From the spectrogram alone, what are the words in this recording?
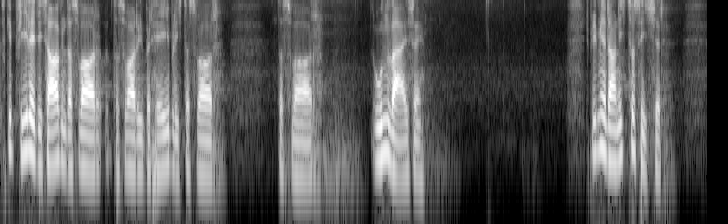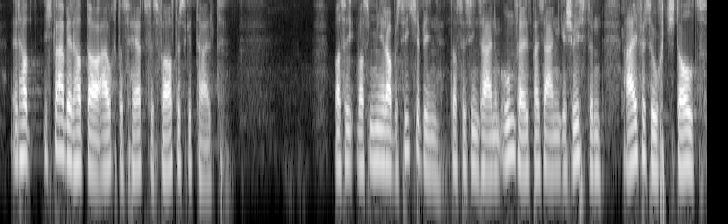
es gibt viele, die sagen, das war, das war überheblich, das war, das war unweise. Ich bin mir da nicht so sicher. Er hat, ich glaube, er hat da auch das Herz des Vaters geteilt. Was ich, was ich mir aber sicher bin, dass es in seinem Umfeld, bei seinen Geschwistern, Eifersucht, Stolz,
